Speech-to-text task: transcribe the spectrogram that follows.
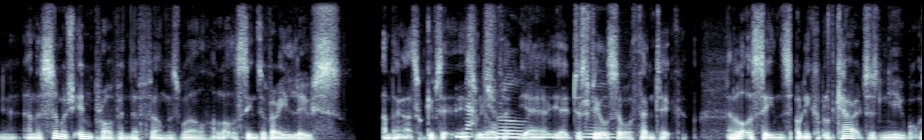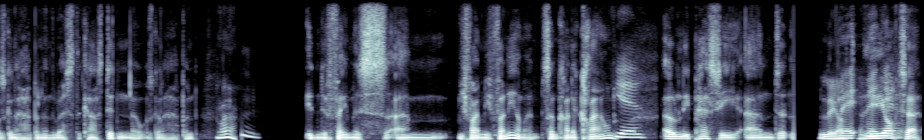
Yeah. And there's so much improv in the film as well. A lot of the scenes are very loose. I think that's what gives it its real Natural authentic. Yeah, yeah, it just yeah. feels so authentic. And a lot of scenes, only a couple of characters knew what was going to happen, and the rest of the cast didn't know what was going to happen. Wow. In the famous, um, you find me funny, I'm a, some kind of clown. Yeah. Only Pesci and uh, Liotta.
